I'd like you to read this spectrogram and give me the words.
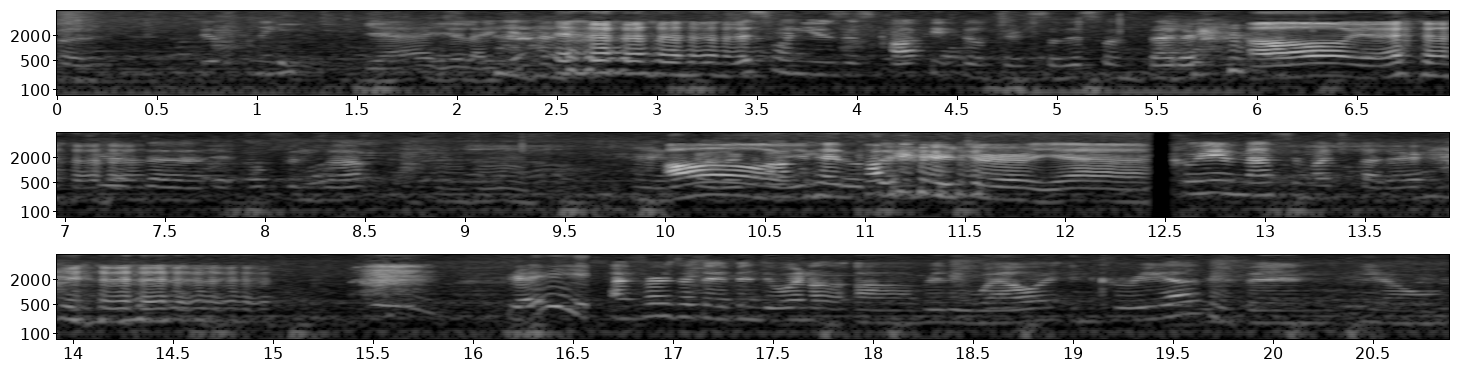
but it feels clean. Yeah, you like it? This one uses coffee filters, so this one's better. Oh yeah. the, it opens up. Got a Oh, it has coffee filter. Yeah. Korean masks are much better. Great. I've heard that they've been doing uh, really well in Korea. They've been, you know,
